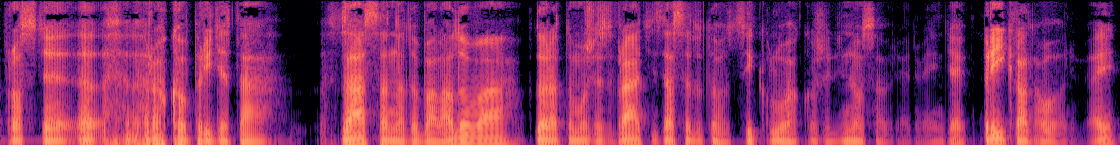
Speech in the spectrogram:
proste e, rokov príde tá zásadná doba ľadová, ktorá to môže zvrátiť zase do toho cyklu, akože dinosauria. Príklad hovorím, hej?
